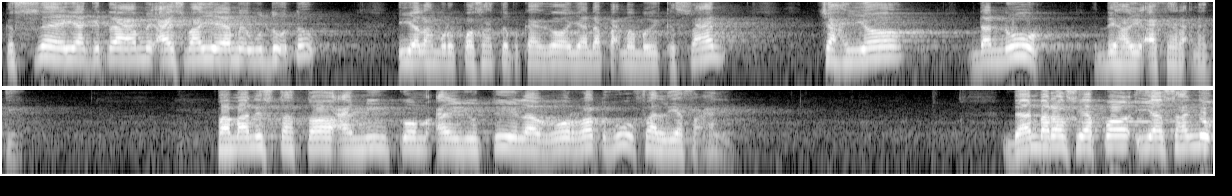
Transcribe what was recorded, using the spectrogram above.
Kesal yang kita ambil air semaya ambil wuduk tu ialah merupakan satu perkara yang dapat memberi kesan cahaya dan nur di hari akhirat nanti. Faman istata'a minkum an yutila ghurrathu falyaf'al. Dan barang siapa yang sanggup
